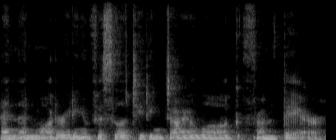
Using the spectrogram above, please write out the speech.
and then moderating and facilitating dialogue from there.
